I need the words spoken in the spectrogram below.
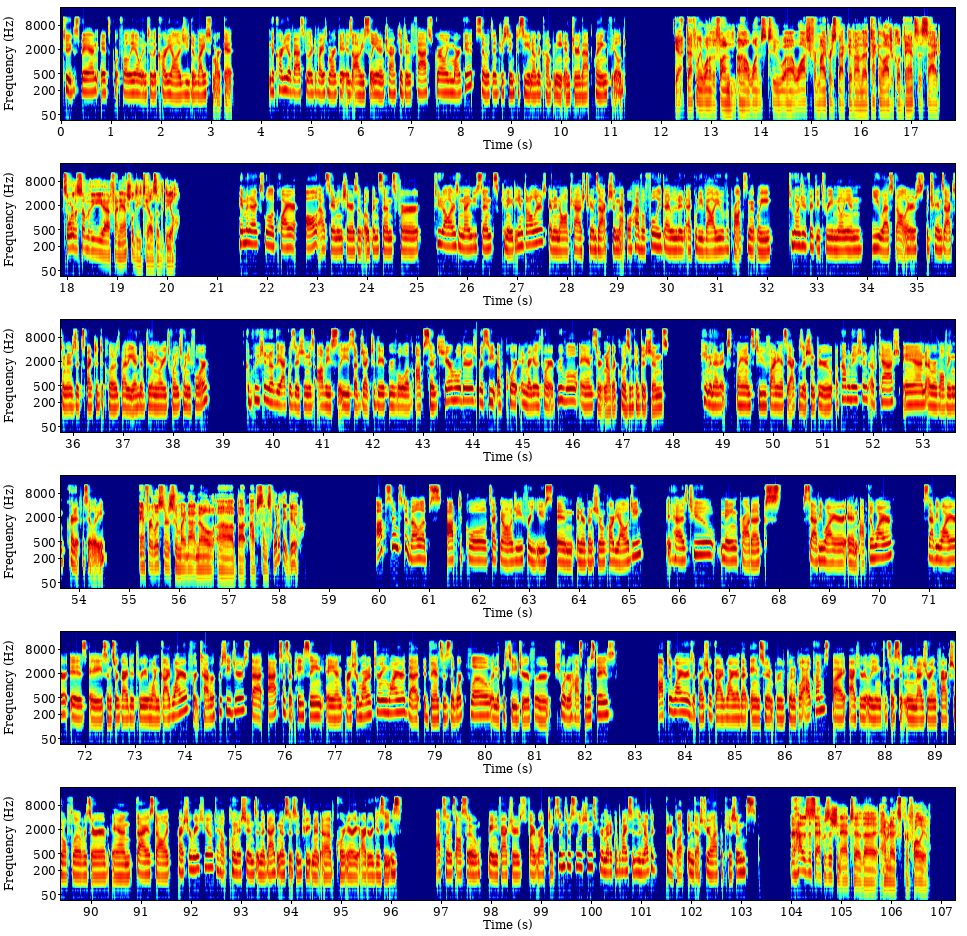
to expand its portfolio into the cardiology device market. The cardiovascular device market is obviously an attractive and fast growing market, so it's interesting to see another company enter that playing field. Yeah, definitely one of the fun uh, ones to uh, watch from my perspective on the technological advances side. So, what are some of the uh, financial details of the deal? Haemonetics will acquire all outstanding shares of OpSens for $2.90 Canadian dollars in an all cash transaction that will have a fully diluted equity value of approximately 253 million US dollars. The transaction is expected to close by the end of January 2024. Completion of the acquisition is obviously subject to the approval of OpSens shareholders, receipt of court and regulatory approval, and certain other closing conditions. Haemonetics plans to finance the acquisition through a combination of cash and a revolving credit facility. And for listeners who might not know uh, about OpSens, what do they do? OpSens develops optical technology for use in interventional cardiology. It has two main products SavvyWire and OptoWire. SavvyWire is a sensor guided 3 in 1 guide wire for TAVR procedures that acts as a pacing and pressure monitoring wire that advances the workflow and the procedure for shorter hospital stays. OptoWire is a pressure guide wire that aims to improve clinical outcomes by accurately and consistently measuring fractional flow reserve and diastolic pressure ratio to help clinicians in the diagnosis and treatment of coronary artery disease. OpSens also manufactures fiber optic sensor solutions for medical devices and other critical industrial applications. And how does this acquisition add to the Haemonetics portfolio?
